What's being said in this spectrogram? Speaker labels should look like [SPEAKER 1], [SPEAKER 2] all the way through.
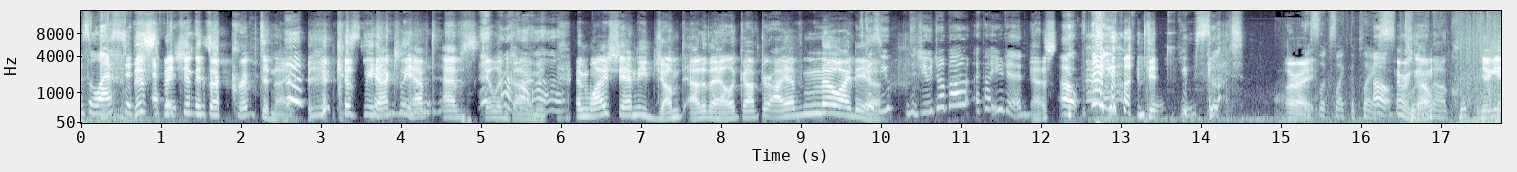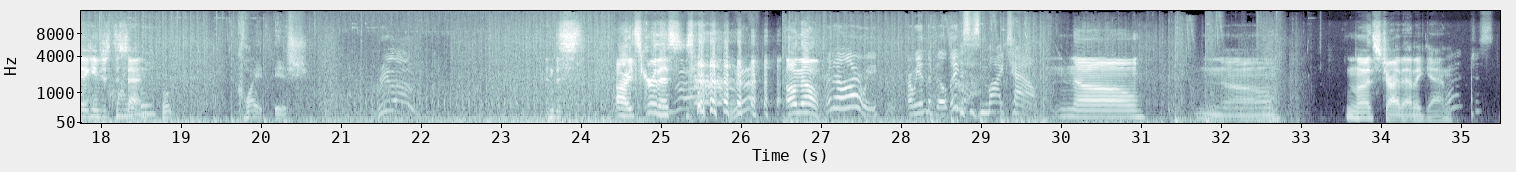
[SPEAKER 1] was a last stitch.
[SPEAKER 2] This
[SPEAKER 1] effort.
[SPEAKER 2] mission is our kryptonite because we actually have to have skill and timing. And why Shaundi jumped out of the helicopter, I have no idea.
[SPEAKER 1] You did you jump out? I thought you did.
[SPEAKER 2] Yes,
[SPEAKER 1] Oh, there you
[SPEAKER 2] I did.
[SPEAKER 1] you slut.
[SPEAKER 2] All right,
[SPEAKER 3] This looks like the place.
[SPEAKER 1] Oh.
[SPEAKER 2] there we
[SPEAKER 4] Clear 'em
[SPEAKER 2] go.
[SPEAKER 4] out quick.
[SPEAKER 2] You, you can just descend,
[SPEAKER 4] quiet-ish. Reload.
[SPEAKER 2] and this. All right, screw this. oh no,
[SPEAKER 1] Where the hell are we? Are we in the building?
[SPEAKER 3] This is my town.
[SPEAKER 2] No, no. Let's try that again.
[SPEAKER 1] What just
